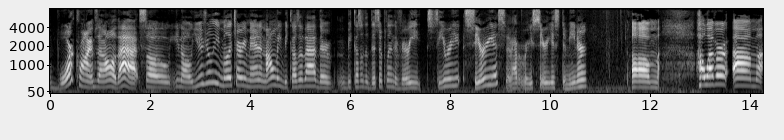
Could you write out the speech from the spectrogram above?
war crimes and all that. So, you know, usually military men, and not only because of that, they're because of the discipline, they're very serious. Serious. They have a very serious demeanor. Um, however, um,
